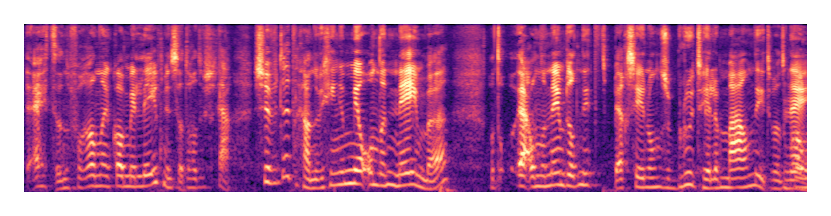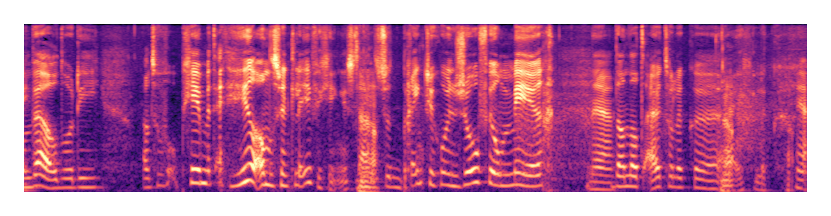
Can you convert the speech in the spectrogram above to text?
echt een verandering kwam in leven. Dus dat hadden we ja, zullen we dit gaan doen? We gingen meer ondernemen. Want ja, ondernemen dat niet per se in onze bloed, helemaal niet. Want het Nee. kwam wel door die... Dat we op een gegeven moment echt heel anders in het leven gingen staan. Ja. Dus het brengt je gewoon zoveel meer Ja. dan dat uiterlijke Ja. eigenlijk. Ja,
